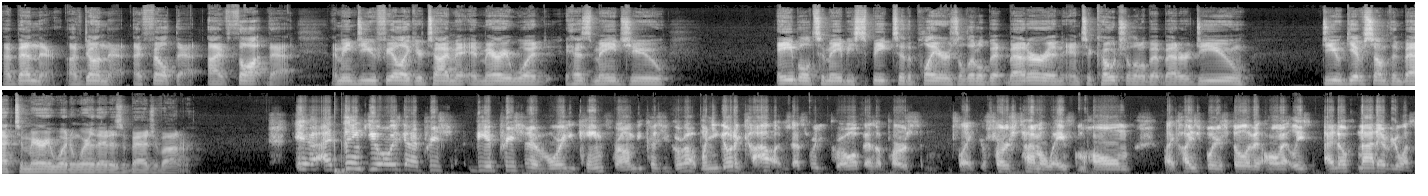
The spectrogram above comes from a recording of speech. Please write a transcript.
I've been there, I've done that, I've felt that, I've thought that. I mean, do you feel like your time at, at Marywood has made you able to maybe speak to the players a little bit better and, and to coach a little bit better? Do you do you give something back to Marywood and wear that as a badge of honor? Yeah, I think you always got to be appreciative of where you came from because you grew up. When you go to college, that's where you grow up as a person. It's like your first time away from home. Like high school, you're still living at home. At least I know not everyone's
